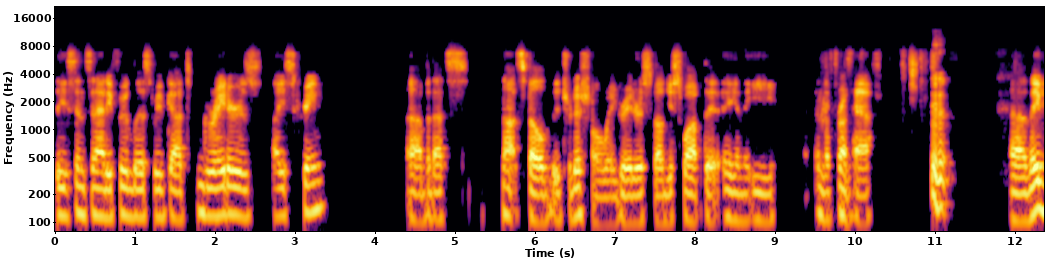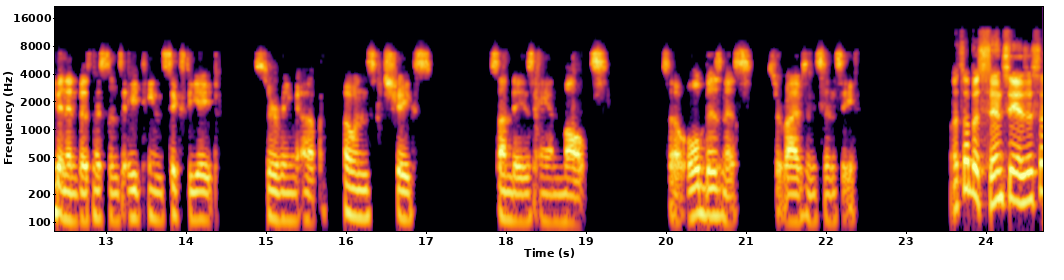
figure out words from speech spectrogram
the Cincinnati food list, we've got Graeter's ice cream, uh, but that's not spelled the traditional way. Grater is spelled. You swap the A and the E in the front half. uh, they've been in business since 1868, serving up cones, shakes, sundays, and malts. So old business survives in Cincy. What's up with Cincy? Is this a,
